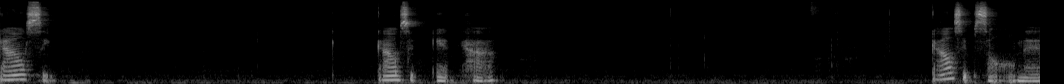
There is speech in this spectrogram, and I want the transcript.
เก้าสิบเก้าสิบเอ็ดค่ะเก้าสิบสองนะ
